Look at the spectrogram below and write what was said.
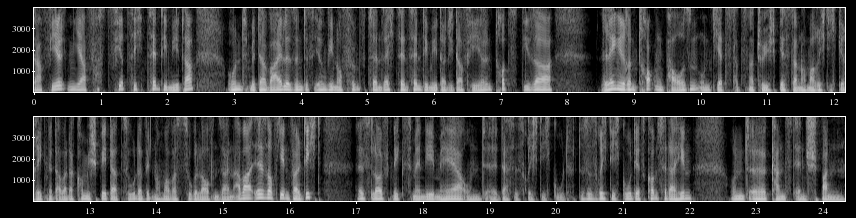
da fehlten ja fast 40 Zentimeter und mittlerweile sind es irgendwie noch 15, 16 Zentimeter, die da fehlen, trotz dieser längeren Trockenpausen. Und jetzt hat es natürlich gestern nochmal richtig geregnet, aber da komme ich später zu. Da wird nochmal was zugelaufen sein. Aber es ist auf jeden Fall dicht. Es läuft nichts mehr nebenher und äh, das ist richtig gut. Das ist richtig gut. Jetzt kommst du da hin und äh, kannst entspannen.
